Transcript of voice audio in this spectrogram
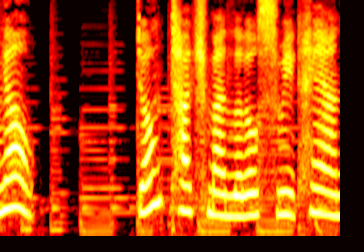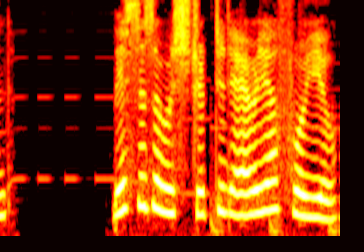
No! Don't touch my little sweet hand. This is a restricted area for you.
